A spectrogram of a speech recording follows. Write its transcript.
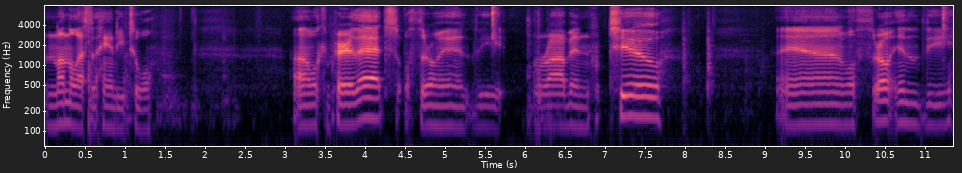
nonetheless, a handy tool. Uh, we'll compare that. We'll throw in the Robin 2. And we'll throw in the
